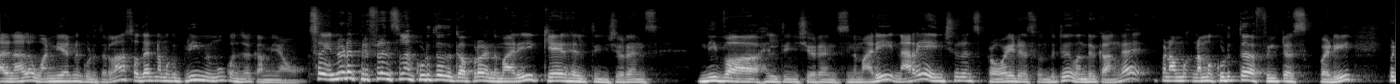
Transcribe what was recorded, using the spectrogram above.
அதனால ஒன் இயர்னு கொடுத்துடலாம். ஸோ தட் நமக்கு ப்ரீமியமும் கொஞ்சம் கம்மியாகும். ஸோ என்னோட ப்ரிஃபரன்ஸ்லாம் கொடுத்ததுக்கப்புறம் இந்த மாதிரி Care Health insurance Niva Health insurance இந்த மாதிரி நிறைய இன்சூரன்ஸ் ப்ரொவைடர்ஸ் வந்துட்டு வந்திருக்காங்க. இப்போ நம்ம நம்ம கொடுத்த ஃபில்டர்ஸ் படி இப்போ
